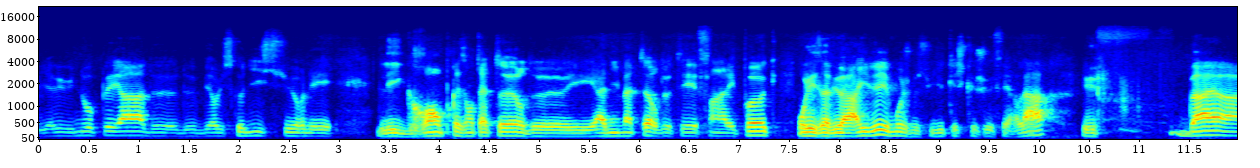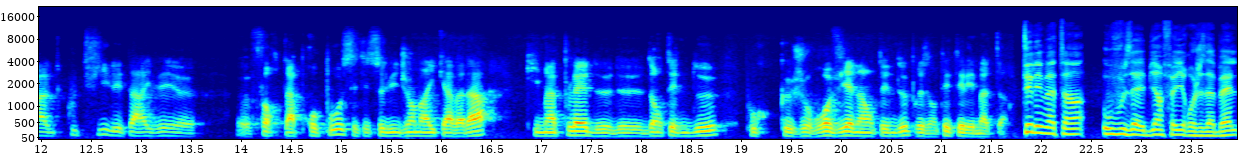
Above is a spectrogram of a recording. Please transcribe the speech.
il y a eu une OPA de, de Berlusconi sur les grands présentateurs de, et animateurs de TF1 à l'époque, on les a vus arriver. moi, je me suis dit, qu'est-ce que je vais faire là? Et bah, un coup de fil est arrivé euh, euh, fort à propos. C'était celui de Jean-Marie Cavada qui m'appelait d'Antenne de, 2 pour que je revienne à Antenne 2 présenter Télématin. Télématin, où vous avez bien failli, Roger Zabel,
